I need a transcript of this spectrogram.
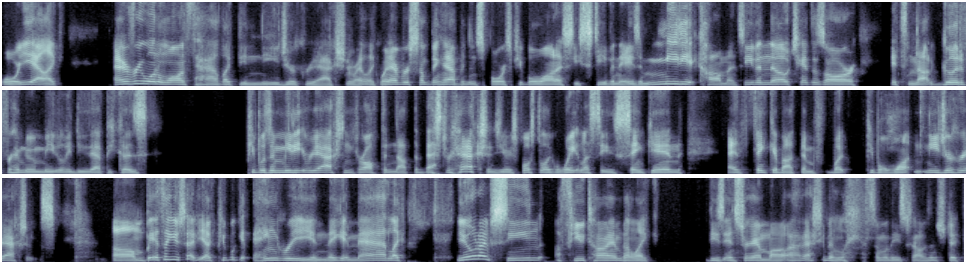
or, yeah, like everyone wants to have like the knee jerk reaction, right? Like, whenever something happens in sports, people want to see Stephen A's immediate comments, even though chances are it's not good for him to immediately do that because people's immediate reactions are often not the best reactions. You're supposed to like wait and let things sink in and think about them, but people want knee jerk reactions. Um, but it's like you said, yeah, people get angry and they get mad. Like, you know what I've seen a few times on like these Instagram models. I've actually been looking at some of these. 'cause I was interested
